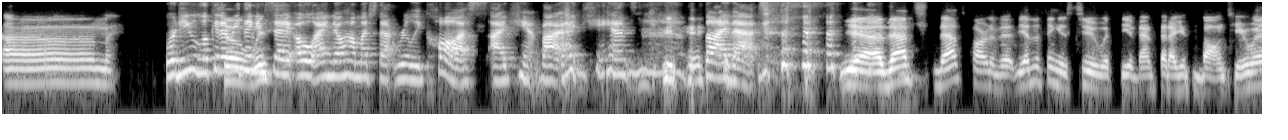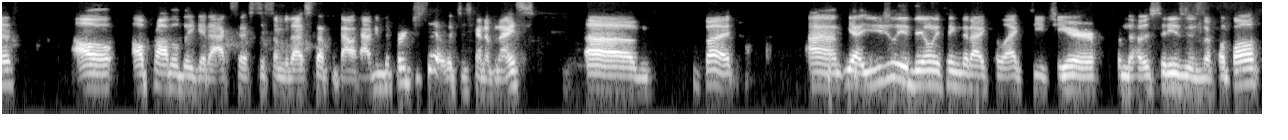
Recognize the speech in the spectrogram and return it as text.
Um, or do you look at so everything with, and say, "Oh, I know how much that really costs. I can't buy. I can't buy that." yeah, that's that's part of it. The other thing is too with the event that I get to volunteer with, I'll I'll probably get access to some of that stuff without having to purchase it, which is kind of nice. Um, but um, yeah, usually the only thing that I collect each year from the host cities is the football,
